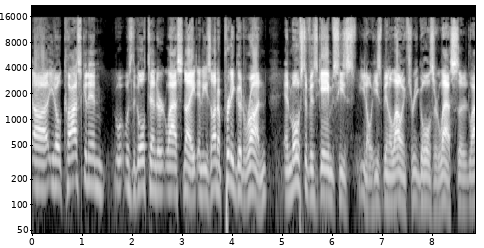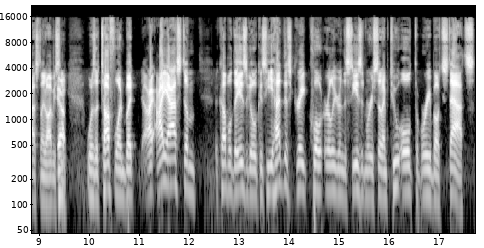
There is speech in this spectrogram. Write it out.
Uh, you know, Koskinen was the goaltender last night, and he's on a pretty good run. And most of his games, he's you know he's been allowing three goals or less. So last night, obviously, yep. was a tough one. But I, I asked him a couple days ago because he had this great quote earlier in the season where he said, "I'm too old to worry about stats."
